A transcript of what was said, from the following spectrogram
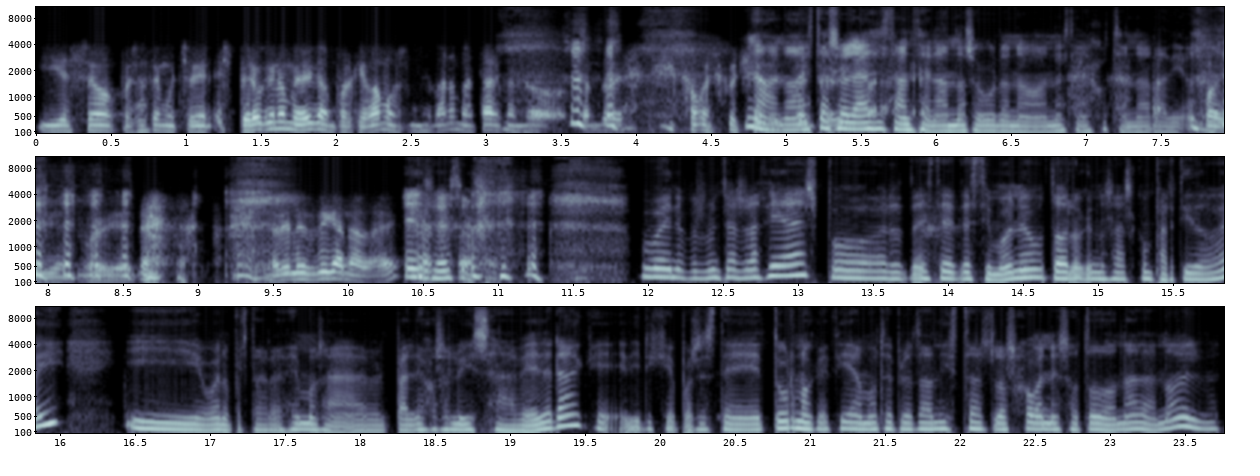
y eso pues hace mucho bien. Espero que no me oigan porque vamos, me van a matar cuando, cuando, escuchen. No, no, estas horas están cenando seguro, no, no están escuchando radio. Muy bien, muy bien. Nadie les diga nada, ¿eh? Eso, eso. Bueno, pues muchas gracias por este testimonio, todo lo que nos has compartido hoy. Y bueno, pues te agradecemos al padre José Luis Saavedra, que dirige pues este turno que decíamos de protagonistas los jóvenes o todo nada, ¿no? El,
